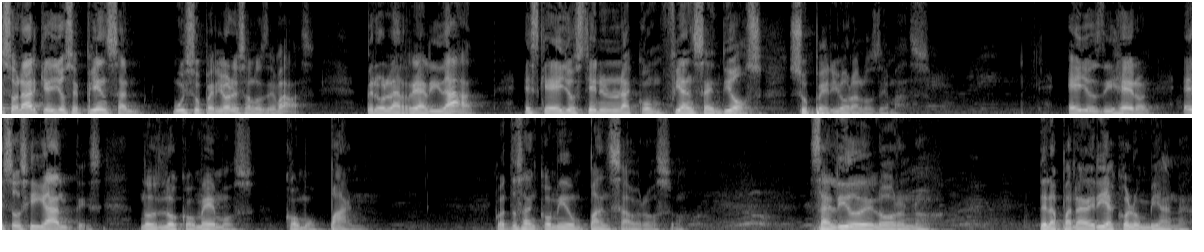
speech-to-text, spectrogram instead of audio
sonar que ellos se piensan muy superiores a los demás, pero la realidad es que ellos tienen una confianza en Dios superior a los demás. Ellos dijeron, esos gigantes nos lo comemos como pan. ¿Cuántos han comido un pan sabroso? Salido del horno, de la panadería colombiana,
